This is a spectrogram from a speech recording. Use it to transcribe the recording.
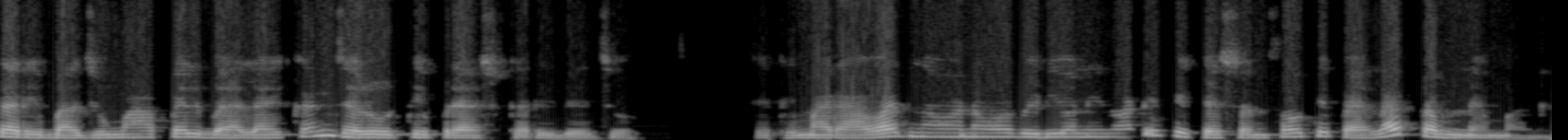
કરી બાજુમાં આપેલ બેલ આઇકન જરૂરથી પ્રેસ કરી દેજો. જેથી મારા આવા જ નવા નવા વિડીયોની નોટિફિકેશન સૌથી પહેલાં તમને મળે.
